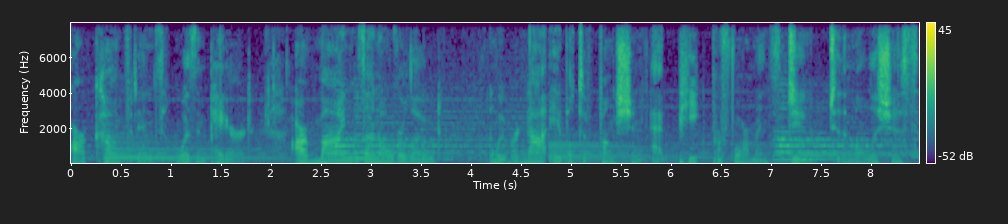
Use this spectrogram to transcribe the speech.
our confidence was impaired, our mind was on overload, and we were not able to function at peak performance due to the malicious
